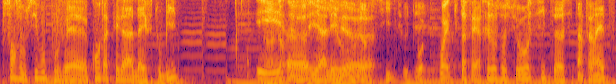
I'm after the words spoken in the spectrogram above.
sans souci, vous pouvez contacter la, la F2B et, leurs euh, et aller euh, leur site ou des- ouais, ouais, tout à fait. Réseaux sociaux site euh, site internet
